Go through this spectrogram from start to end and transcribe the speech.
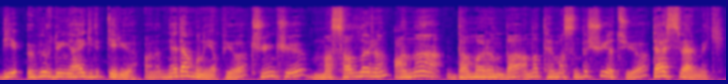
bir öbür dünyaya gidip geliyor. Ana neden bunu yapıyor? Çünkü masalların ana damarında, ana temasında şu yatıyor. Ders vermek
